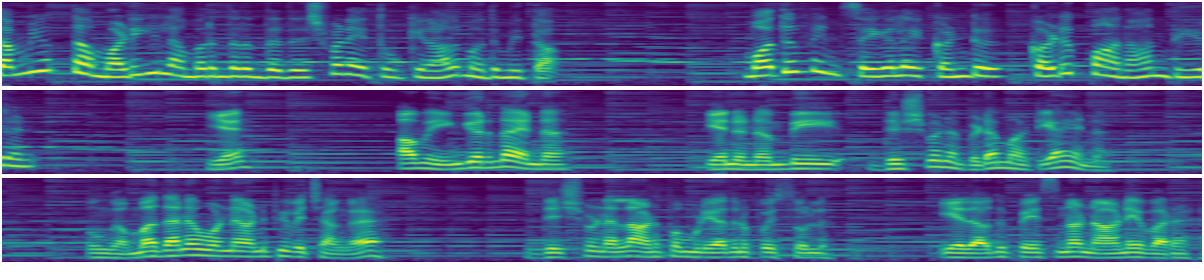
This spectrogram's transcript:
சம்யுக்தா மடியில் அமர்ந்திருந்த திஷ்வனை தூக்கினாள் மதுமிதா. மதுவின் செயலைக் கண்டு கடுப்பானான் தீரன். ஏன்? அவன் இங்க இருந்தா என்ன? என்னை நம்பி திஷ்வனை விட மாட்டியா என்ன? உங்க அம்மா தானே உன்னை அனுப்பி வச்சாங்க? திஷ்வனெல்லாம் அனுப்ப முடியாதுன்னு போய் சொல்லு. ஏதாவது பேசுனா நானே வரேன்.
